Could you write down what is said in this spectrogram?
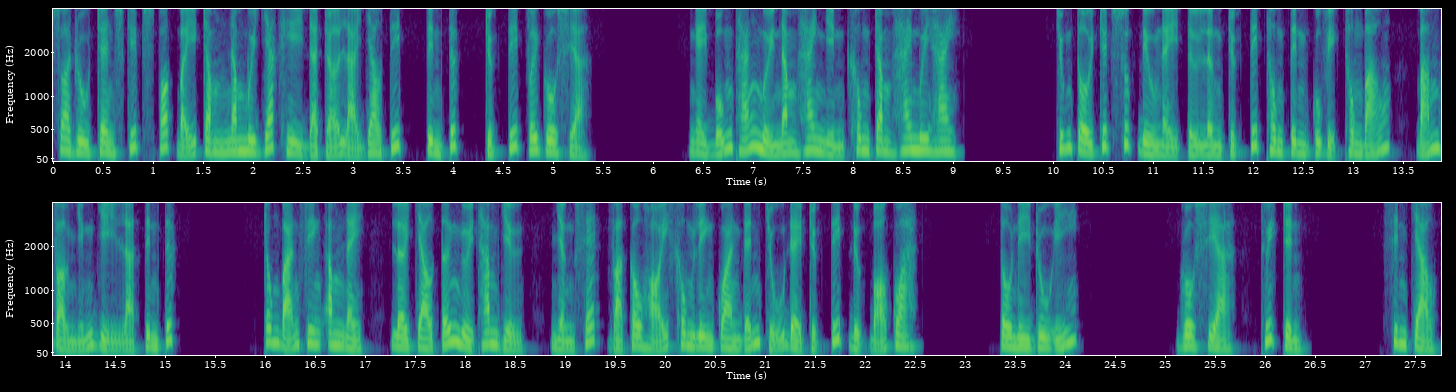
Soaru trên Skip Sport 750 giác khi đã trở lại giao tiếp, tin tức, trực tiếp với Gosia. Ngày 4 tháng 10 năm 2022. Chúng tôi trích xuất điều này từ lần trực tiếp thông tin của việc thông báo, bám vào những gì là tin tức. Trong bản phiên âm này, lời chào tới người tham dự, nhận xét và câu hỏi không liên quan đến chủ đề trực tiếp được bỏ qua. Tony ru ý. Gosia, thuyết trình. Xin chào,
